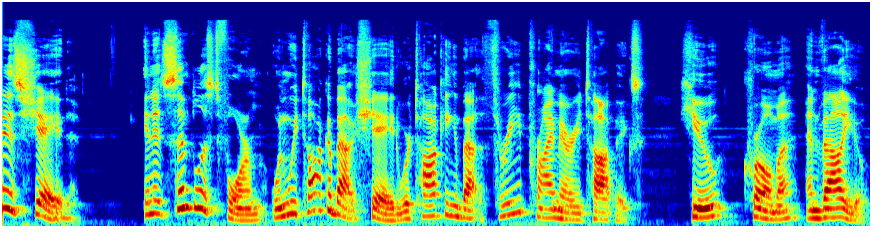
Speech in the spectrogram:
is shade? In its simplest form, when we talk about shade, we're talking about three primary topics, hue, chroma, and value.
